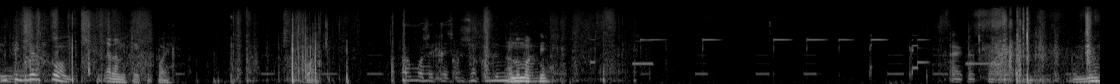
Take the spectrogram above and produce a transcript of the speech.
Він під верхом. Зараз нехай копай. Копай. А може якась кусок А ну махни. А. Ну.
